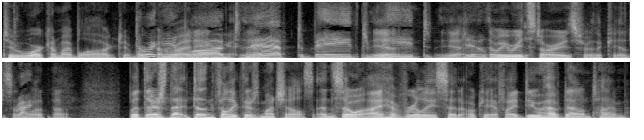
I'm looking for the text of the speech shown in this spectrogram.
to work on my blog, to, To work work on on writing, blog, to and- nap, to bathe, to Yeah, read, to, yeah, you know. and we read stories for the kids and Right. whatnot. But there's not. It doesn't feel like there's much else, and so I have really said, okay, if I do have downtime,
